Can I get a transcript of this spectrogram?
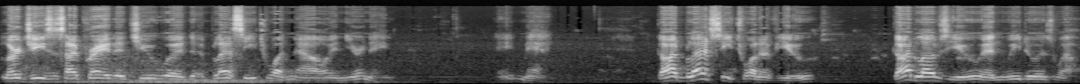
Lord Jesus, I pray that you would bless each one now in your name. Amen. God bless each one of you. God loves you, and we do as well.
